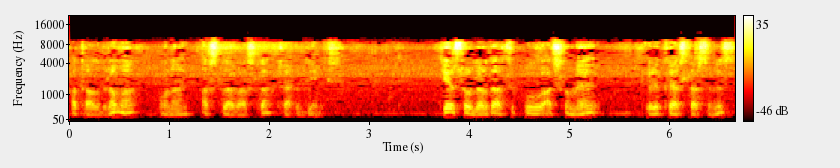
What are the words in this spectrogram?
hatalıdır ama ona asla ve asla kafir diyemeyiz. Diğer sorularda artık bu açıklamaya göre kıyaslarsınız.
